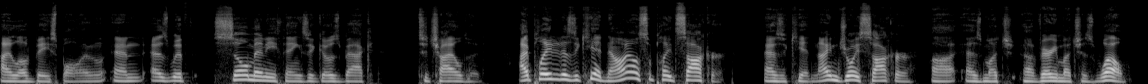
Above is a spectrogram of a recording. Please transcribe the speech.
I love baseball. And, and as with so many things, it goes back to childhood. I played it as a kid. Now, I also played soccer as a kid, and I enjoy soccer uh, as much, uh, very much as well.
